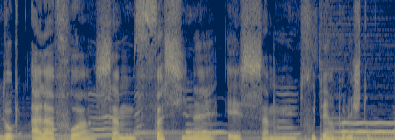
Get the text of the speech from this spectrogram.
Donc à la fois, ça me fascinait et ça me foutait un peu les jetons.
